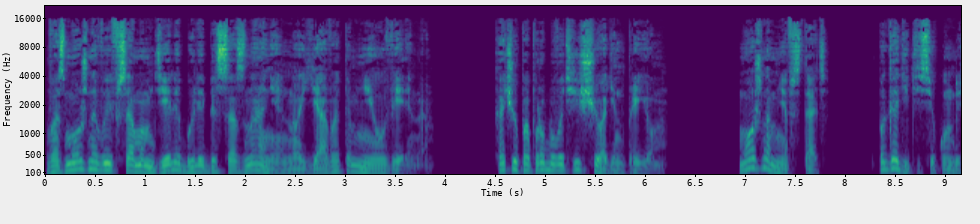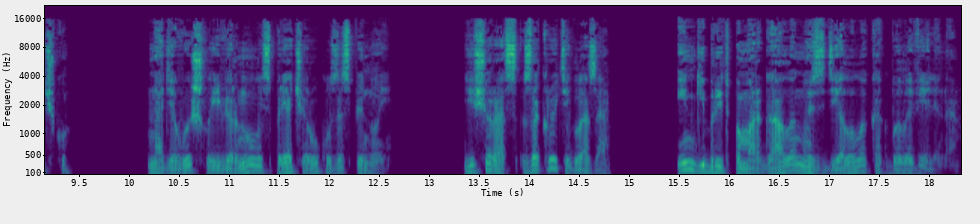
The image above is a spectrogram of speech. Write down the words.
Возможно, вы в самом деле были без сознания, но я в этом не уверена. Хочу попробовать еще один прием. Можно мне встать? Погодите секундочку. Надя вышла и вернулась, пряча руку за спиной. Еще раз закройте глаза. Ингибрид поморгала, но сделала, как было велено.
